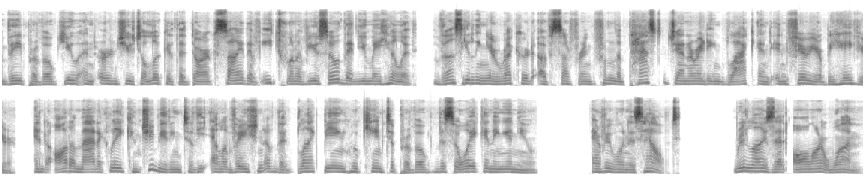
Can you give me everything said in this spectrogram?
They provoke you and urge you to look at the dark side of each one of you so that you may heal it, thus healing your record of suffering from the past generating black and inferior behavior, and automatically contributing to the elevation of that black being who came to provoke this awakening in you. Everyone is helped. Realize that all are one.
